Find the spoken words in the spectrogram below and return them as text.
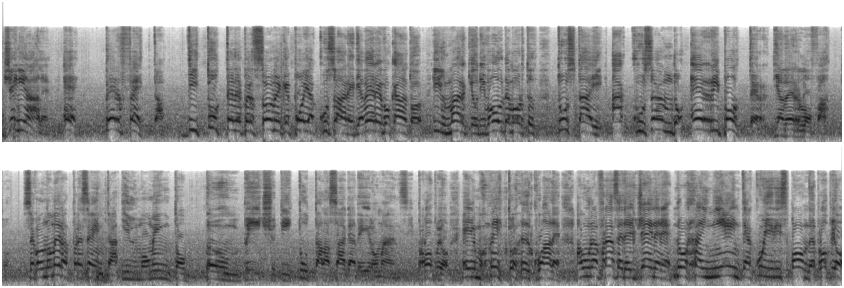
geniale, è perfetta! di tutte le persone che puoi accusare di aver evocato il marchio di Voldemort, tu stai accusando Harry Potter di averlo fatto. Secondo me rappresenta il momento boom beach di tutta la saga dei romanzi. Proprio è il momento nel quale a una frase del genere non hai niente a cui rispondere, proprio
